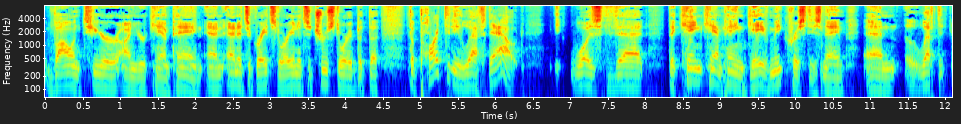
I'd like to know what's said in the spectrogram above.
volunteer on your campaign, and and it's a great story and it's a true story. But the the part that he left out was that the Kean campaign gave me Christie's name and left it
